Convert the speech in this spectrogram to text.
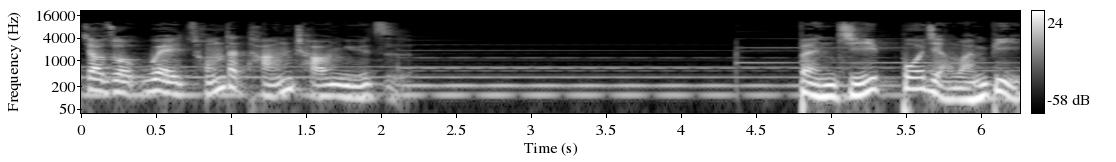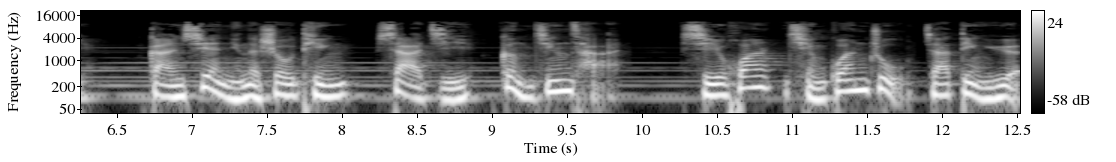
叫做韦从的唐朝女子。本集播讲完毕，感谢您的收听，下集更精彩。喜欢请关注加订阅。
